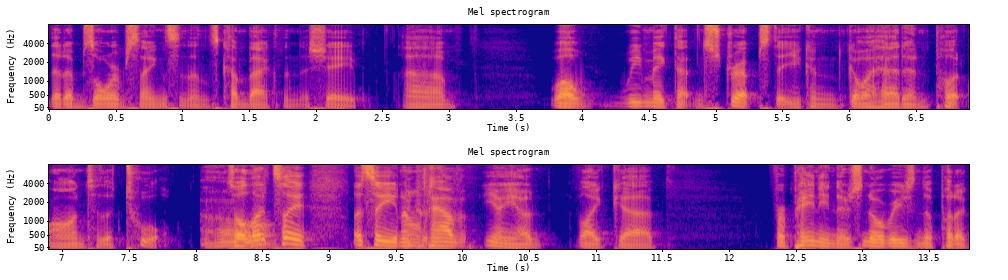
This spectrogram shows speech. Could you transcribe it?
that absorbs things and then it's come back into shape. Um, well, we make that in strips that you can go ahead and put onto the tool. So let's say let's say you don't have you know, you know like uh, for painting, there's no reason to put a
